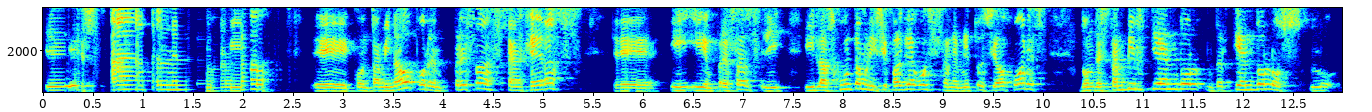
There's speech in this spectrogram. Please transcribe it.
eh, está totalmente contaminado, contaminado por empresas extranjeras y, empresas y, y las Junta Municipal de Aguas y Saneamiento de Ciudad Juárez, donde están vertiendo, vertiendo los, los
